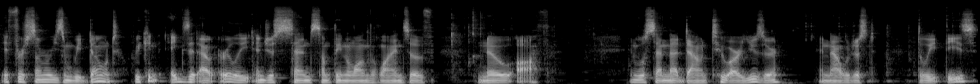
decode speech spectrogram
if for some reason we don't, we can exit out early and just send something along the lines of no auth. And we'll send that down to our user. And now we'll just delete these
